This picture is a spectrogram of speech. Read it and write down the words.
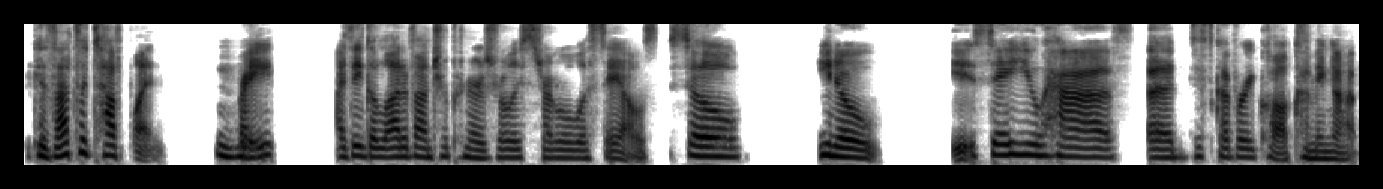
because that's a tough one, mm-hmm. right? I think a lot of entrepreneurs really struggle with sales. So, you know, say you have a discovery call coming up.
